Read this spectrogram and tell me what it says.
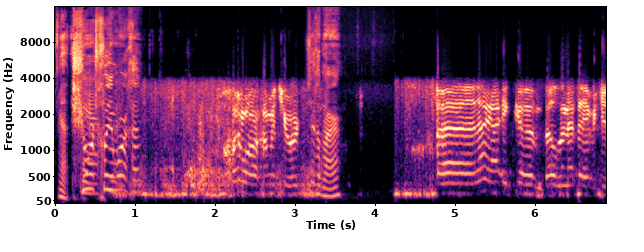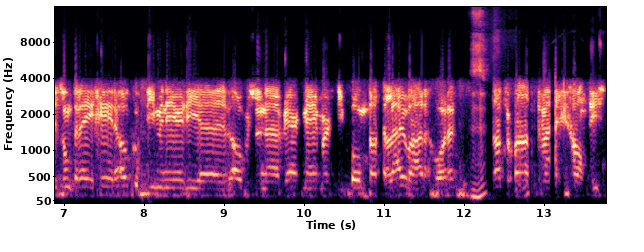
Ja. Short, goedemorgen. Goedemorgen, met Sjoerd. Zeg het maar. Uh, nou ja, ik uh, belde net eventjes om te reageren ook op die meneer die uh, over zijn werknemers die vond dat ze lui waren geworden. Mm-hmm. Dat verbaasde mij gigantisch.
